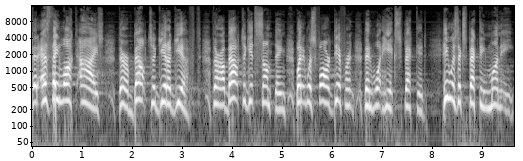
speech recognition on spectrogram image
that as they locked eyes, they're about to get a gift. They're about to get something, but it was far different than what he expected. He was expecting money.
